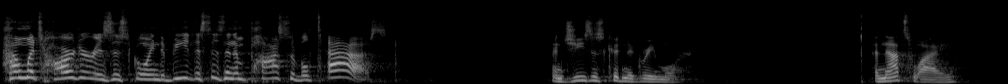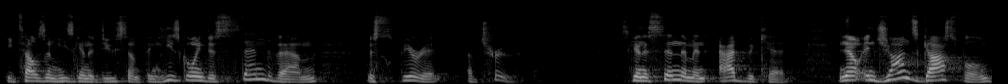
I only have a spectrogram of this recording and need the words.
How much harder is this going to be? This is an impossible task. And Jesus couldn't agree more. And that's why he tells them he's going to do something. He's going to send them the Spirit of truth, he's going to send them an advocate. Now, in John's gospel,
